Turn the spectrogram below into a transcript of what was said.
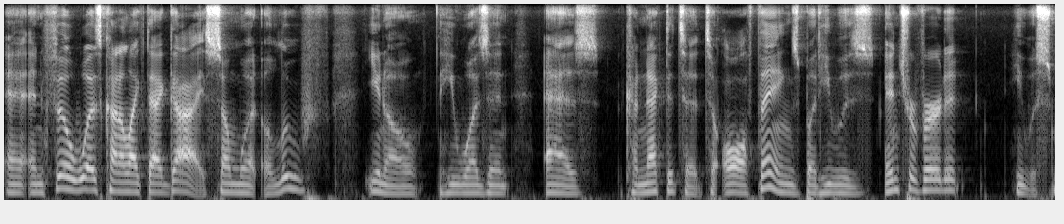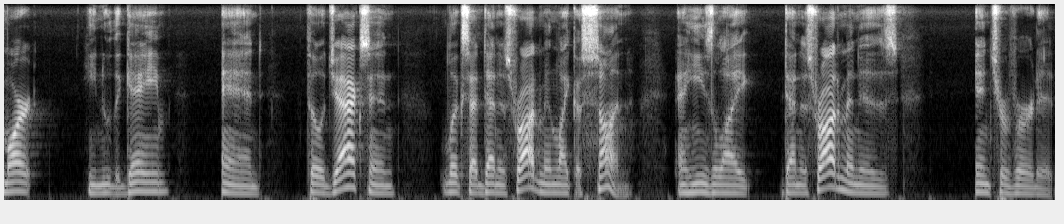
And, and Phil was kind of like that guy, somewhat aloof. You know, he wasn't as connected to, to all things, but he was introverted. He was smart. He knew the game. And Phil Jackson looks at Dennis Rodman like a son. And he's like, Dennis Rodman is introverted.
